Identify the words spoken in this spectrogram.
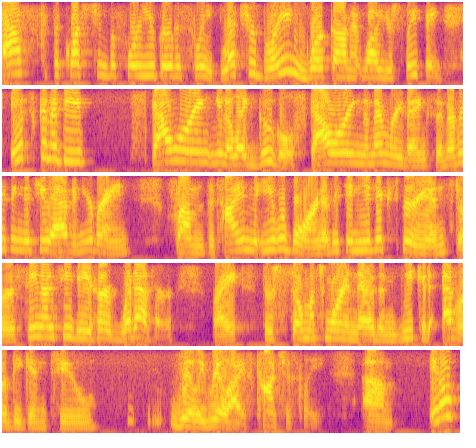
Ask the question before you go to sleep. Let your brain work on it while you're sleeping. It's going to be scouring, you know, like Google, scouring the memory banks of everything that you have in your brain from the time that you were born, everything you've experienced or seen on TV, heard, whatever, right? There's so much more in there than we could ever begin to really realize consciously. Um, it'll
